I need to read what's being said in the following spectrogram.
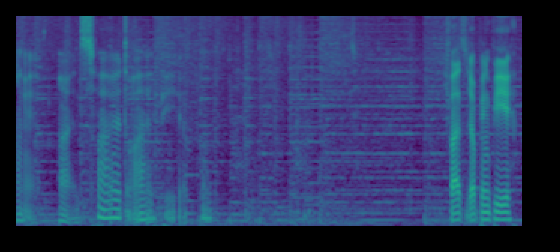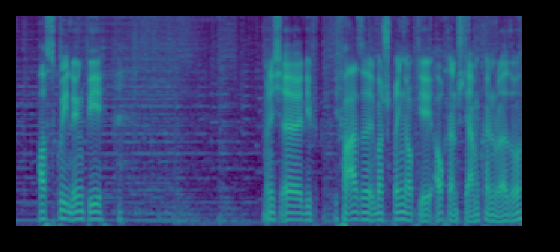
Okay. Eins, zwei, drei, vier, fünf. Ich weiß nicht, ob irgendwie auf Screen irgendwie, wenn ich äh, die, die Phase überspringe, ob die auch dann sterben können oder so.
